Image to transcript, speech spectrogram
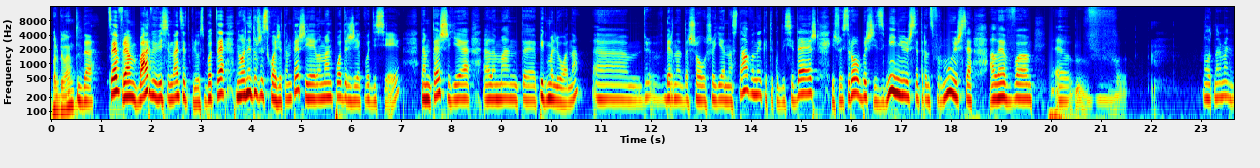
Барбіленд. Да. Це прям Барбі 18 бо це ну вони дуже схожі. Там теж є елемент подорожі, як в Одіссеї, там теж є елемент е, Пігмальона. Бернарда Шоу, що є наставник, і ти кудись ідеш, і щось робиш, і змінюєшся, трансформуєшся. Але в, е, в ну от нормально.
